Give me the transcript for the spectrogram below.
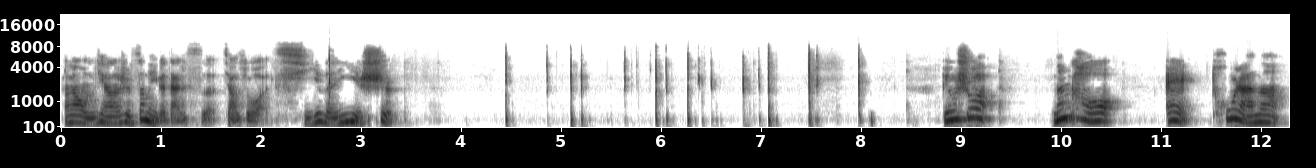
刚刚我们听到的是这么一个单词，叫做奇闻异事。比如说，门口，哎，突然呢，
